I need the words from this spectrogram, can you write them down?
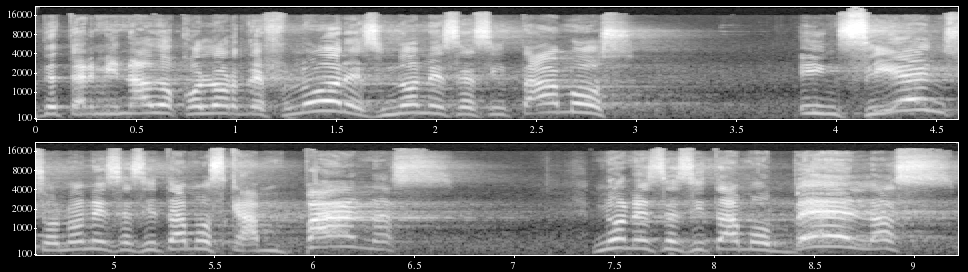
determinado color de flores, no necesitamos incienso, no necesitamos campanas, no necesitamos velas.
